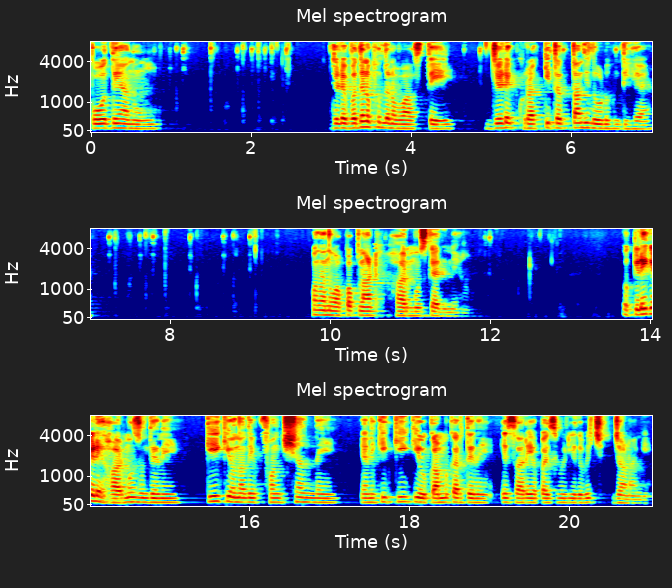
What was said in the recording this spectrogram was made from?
ਪੌਦਿਆਂ ਨੂੰ ਜਿਹੜੇ ਵਧਣ ਫੁੱਲਣ ਵਾਸਤੇ ਜਿਹੜੇ ਖੁਰਾਕੀ ਤੱਤਾਂ ਦੀ ਲੋੜ ਹੁੰਦੀ ਹੈ, ਉਹਨਾਂ ਨੂੰ ਆਪਾਂ ਪਲਾਂਟ ਹਾਰਮੋਨਸ ਕਹਿ ਦਿੰਦੇ ਹਾਂ। ਉਹ ਕਿਹੜੇ ਕਿਹੜੇ ਹਾਰਮੋਨਸ ਹੁੰਦੇ ਨੇ, ਕੀ ਕੀ ਉਹਨਾਂ ਦੇ ਫੰਕਸ਼ਨ ਨੇ, ਯਾਨੀ ਕਿ ਕੀ ਕੀ ਉਹ ਕੰਮ ਕਰਦੇ ਨੇ, ਇਹ ਸਾਰੇ ਆਪਾਂ ਇਸ ਵੀਡੀਓ ਦੇ ਵਿੱਚ ਜਾਣਾਂਗੇ।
